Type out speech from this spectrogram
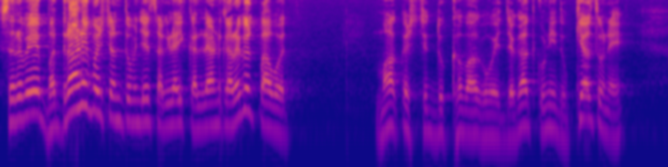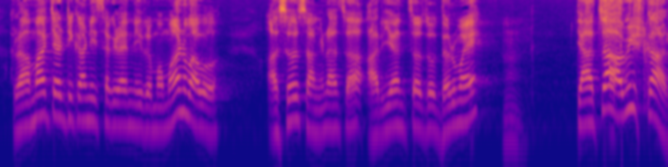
सर्वे भद्राणी पश्यंतू म्हणजे सगळ्याही कल्याणकारकच पावत. मा कश्चित दुःख भागवय जगात कोणी दुःखी असू नये रामाच्या ठिकाणी सगळ्यांनी रममाण व्हावं असं सांगण्याचा आर्यांचा जो धर्म आहे त्याचा आविष्कार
